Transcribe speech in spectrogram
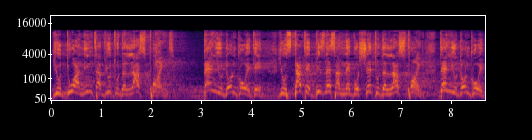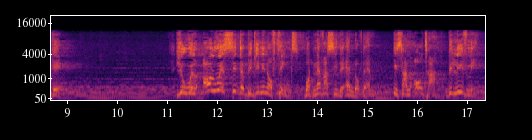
You do an interview to the last point then you don't go again. You start a business and negotiate to the last point then you don't go again you will always see the beginning of things but never see the end of them. It's an altar. Believe me.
